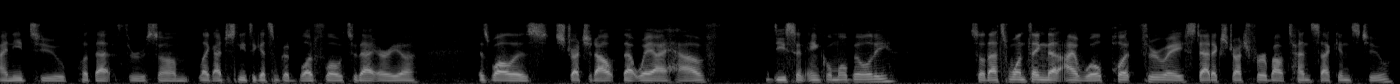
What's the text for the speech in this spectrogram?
I need to put that through some, like, I just need to get some good blood flow to that area as well as stretch it out. That way I have decent ankle mobility. So that's one thing that I will put through a static stretch for about 10 seconds too.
